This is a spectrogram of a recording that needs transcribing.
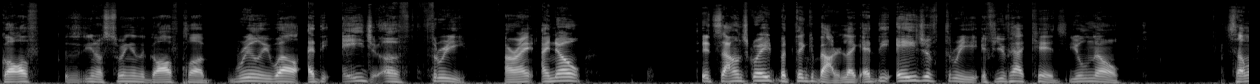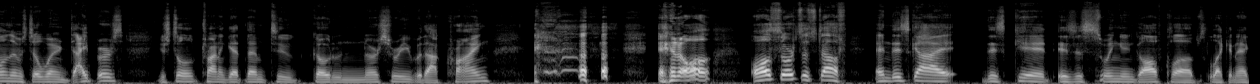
golf, you know, swinging the golf club really well at the age of three. All right, I know it sounds great, but think about it. Like at the age of three, if you've had kids, you'll know some of them are still wearing diapers. You're still trying to get them to go to nursery without crying, and all all sorts of stuff. And this guy, this kid, is just swinging golf clubs like an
